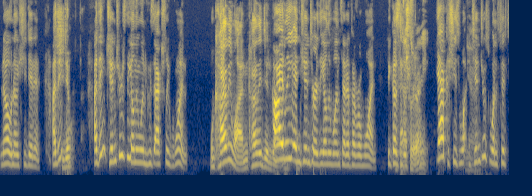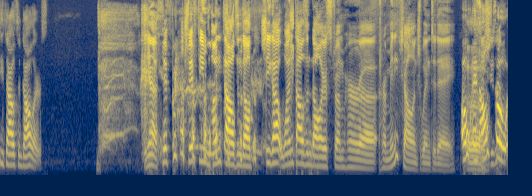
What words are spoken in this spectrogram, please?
no, no, she didn't. I think She did. I think Ginger's the only one who's actually won. Well, Kylie won. Kylie did win. Kylie and Ginger are the only ones that have ever won because That's true? right. yeah, because she's won. Yeah. Ginger's won fifty thousand dollars. Yeah, fif- fifty-one thousand dollars. She got one thousand dollars from her uh, her mini challenge win today. Oh, and Uh, she's also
